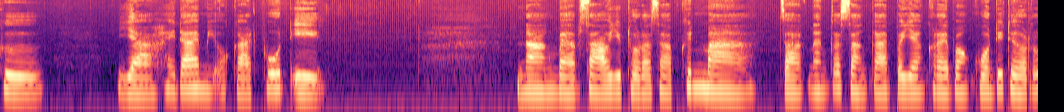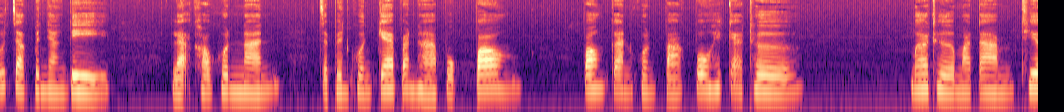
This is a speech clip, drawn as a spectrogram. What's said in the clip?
คือ อย่าให้ได้มีโอกาสพูดอีก นางแบบสาวหยิบโทรศัพท์ขึ้นมา จากนั้นก็สั่งการไปยังใครบางคนที่เธอรู้จักเป็นอย่างดี และเขาคนนั้นจะเป็นคนแก้ปัญหาปกป้อง ป้องกันคนปากโป้งให้แก่เธอ เมื่อเธอมาตามที่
